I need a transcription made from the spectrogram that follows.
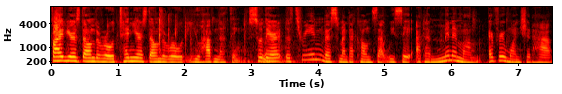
5 years down the road, 10 years down the road, you have nothing. So there are the three investment accounts that we say at a minimum everyone should have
